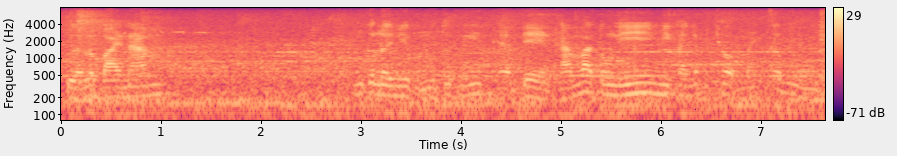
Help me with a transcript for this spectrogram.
เพื่อระบายน้ำ มันก็เลยมีผลกระทบนี้แต่เดถามว่าตรงนี้มีใครรับผิดชอบไหมก็ไม่มี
